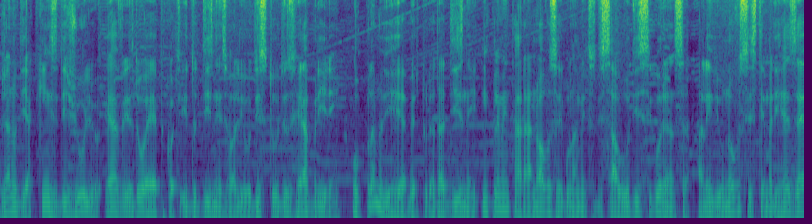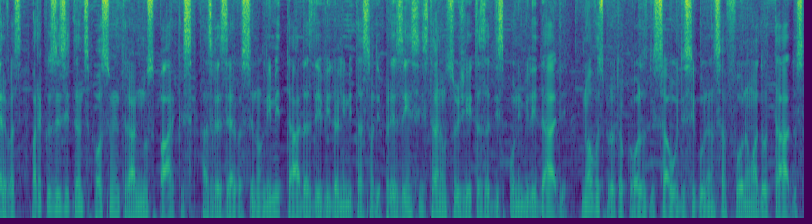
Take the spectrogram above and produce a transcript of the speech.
Já no dia 15 de julho, é a vez do Epcot e do Disney's Hollywood Studios reabrirem. O plano de reabertura da Disney implementará novos regulamentos de saúde e segurança, além de um novo sistema de reservas para que os visitantes possam entrar nos parques. As reservas serão limitadas devido à limitação de presença e estarão sujeitas à disponibilidade. Novos protocolos de saúde e segurança foram adotados,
